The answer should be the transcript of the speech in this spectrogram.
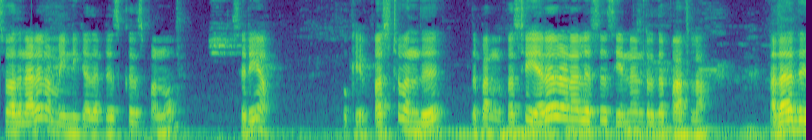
ஸோ அதனால் நம்ம இன்றைக்கி அதை டிஸ்கஸ் பண்ணுவோம் சரியா? ஓகே ஃபஸ்ட்டு வந்து இந்த பாருங்கள் ஃபஸ்ட்டு எரர் அனாலிசிஸ் என்னன்றதை பார்க்கலாம். அதாவது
